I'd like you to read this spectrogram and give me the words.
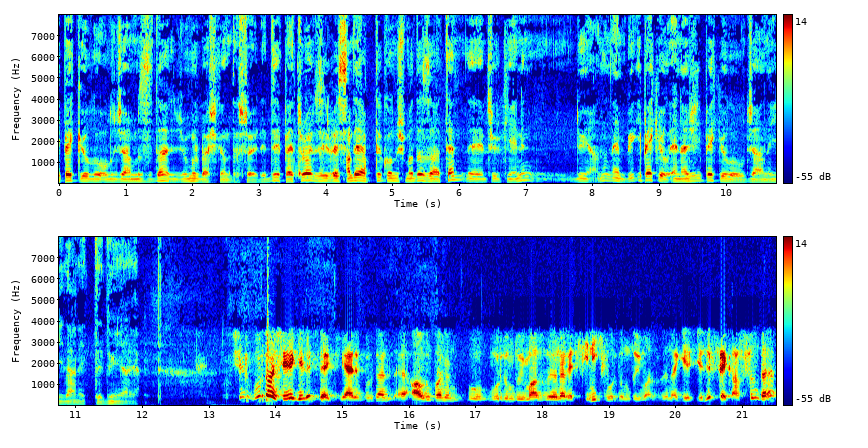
İpek yolu olacağımızı da Cumhurbaşkanı da söyledi. Petrol zirvesinde yaptığı konuşmada zaten e, Türkiye'nin dünyanın en büyük İpek yolu, enerji İpek yolu olacağını ilan etti dünyaya. Şimdi buradan şeye gelirsek yani buradan e, Avrupa'nın bu vurdum duymazlığına ve sinik vurdum duymazlığına ge- gelirsek aslında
